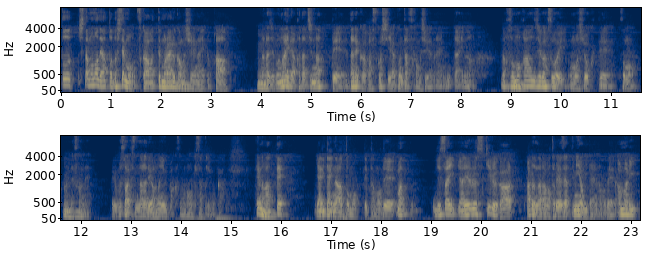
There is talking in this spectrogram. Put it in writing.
としたものであったとしても使わってもらえるかもしれないとか、うんなんか自分のアイデアが形になって誰かが少し役に立つかもしれないみたいな、なんかその感じがすごい面白くて、その、なんですかね、ウェブサービスならではのインパクトの大きさというか、っていうのがあって、やりたいなと思ってたので、まあ、実際やれるスキルがあるなら、まあとりあえずやってみようみたいなので、あんまり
